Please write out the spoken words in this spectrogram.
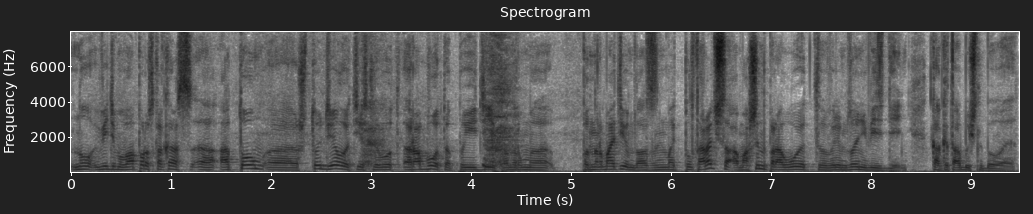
Ну, видимо, вопрос как раз э, о том, э, что делать, если вот работа, по идее, по, норма- по нормативам должна занимать полтора часа, а машина проводит в ремзоне весь день, как это обычно бывает.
